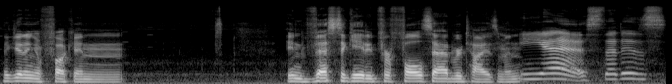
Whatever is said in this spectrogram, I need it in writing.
They're getting a fucking investigated for false advertisement. Yes, that is.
